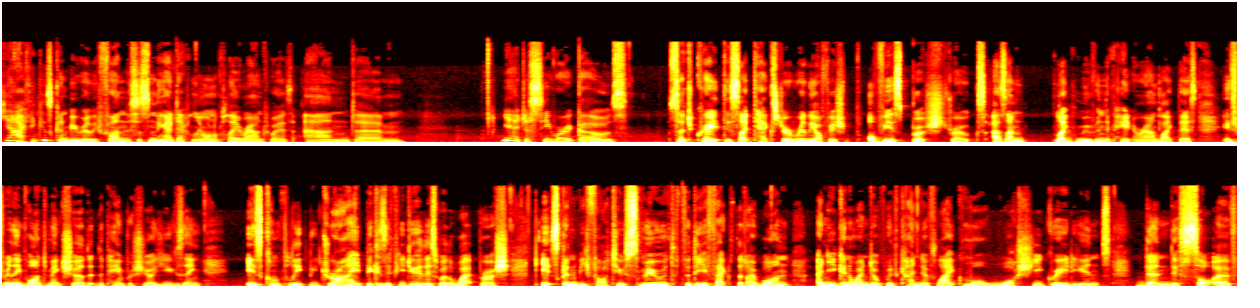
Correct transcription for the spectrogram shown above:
yeah, I think it's going to be really fun. This is something I definitely want to play around with and um, yeah, just see where it goes. So to create this like texture, really obvious, obvious brush strokes as I'm like moving the paint around like this, it's really important to make sure that the paintbrush you're using is completely dry because if you do this with a wet brush, it's going to be far too smooth for the effect that I want and you're going to end up with kind of like more washy gradients than this sort of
